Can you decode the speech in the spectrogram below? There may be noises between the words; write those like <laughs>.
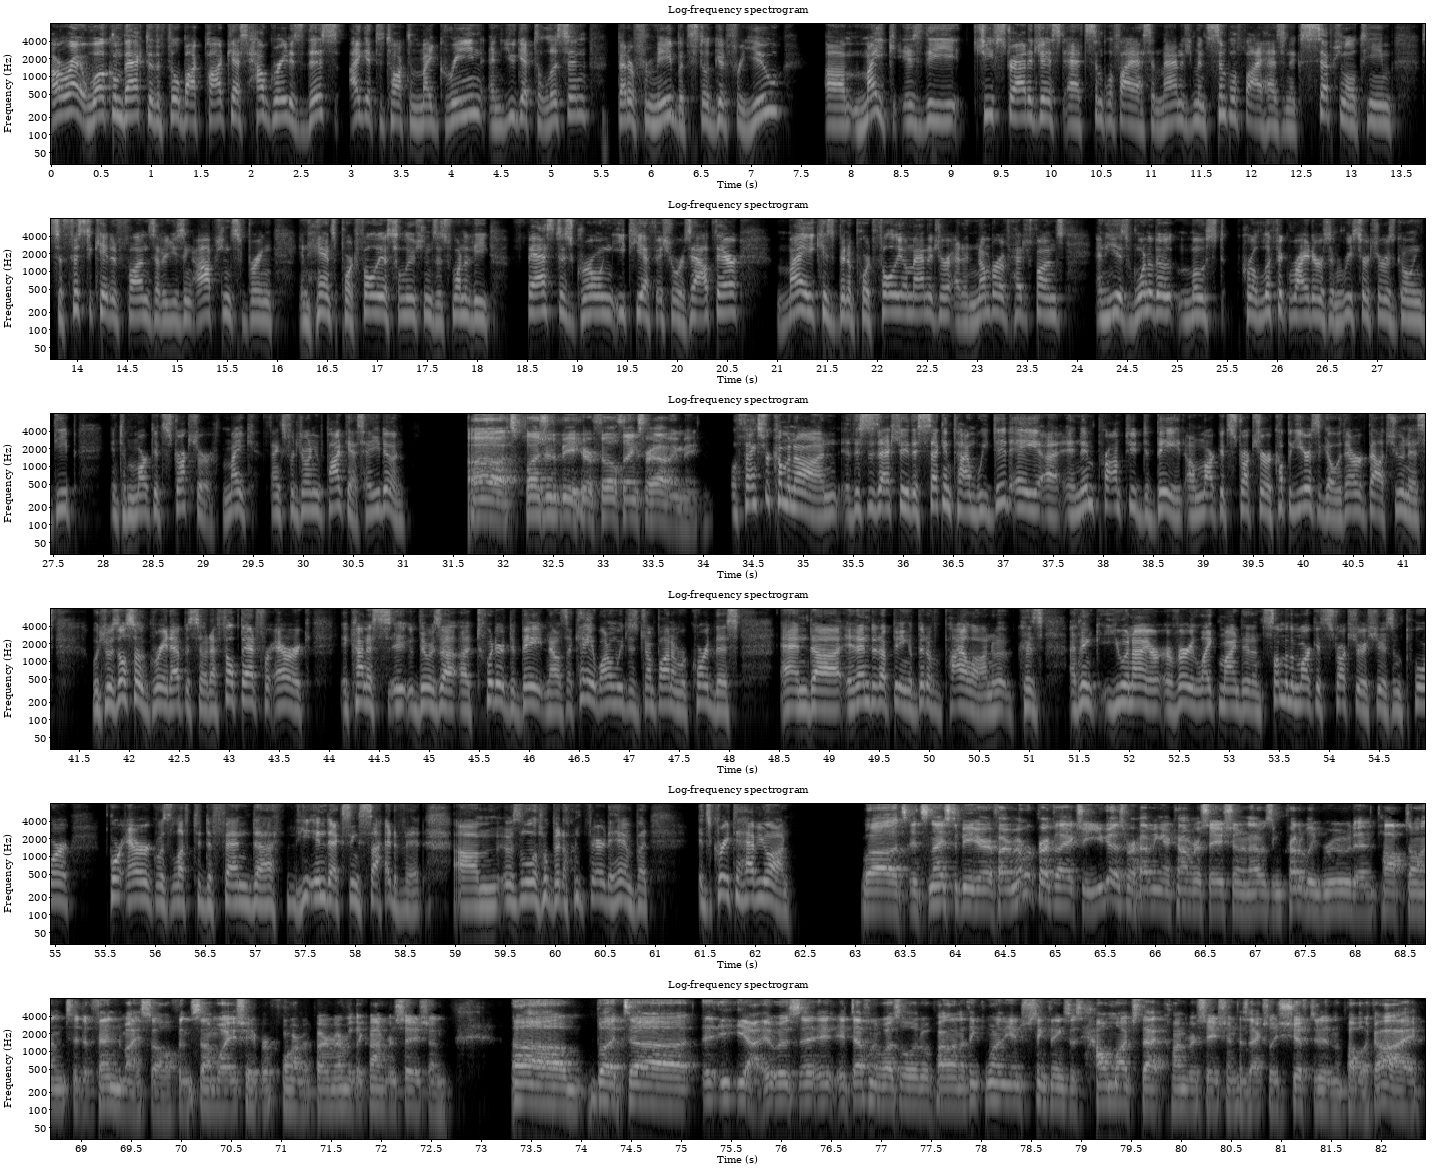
All right, welcome back to the Phil Bak podcast. How great is this? I get to talk to Mike Green and you get to listen. Better for me, but still good for you. Um, Mike is the chief strategist at Simplify Asset Management. Simplify has an exceptional team, sophisticated funds that are using options to bring enhanced portfolio solutions. It's one of the fastest growing ETF issuers out there. Mike has been a portfolio manager at a number of hedge funds, and he is one of the most prolific writers and researchers going deep into market structure. Mike, thanks for joining the podcast. How are you doing? Uh, it's a pleasure to be here, Phil. Thanks for having me. Well, thanks for coming on. This is actually the second time we did a uh, an impromptu debate on market structure a couple years ago with Eric Balchunas, which was also a great episode. I felt bad for Eric. It kind of there was a, a, Twitter debate, and I was like, "Hey, why don't we just jump on and record this?" And uh, it ended up being a bit of a pile on because I think you and I are, are very like minded on some of the market structure issues, and poor poor Eric was left to defend uh, the indexing <laughs> side of it. Um, it was a little bit <laughs> unfair to him, but it's great to have you on. Well, it's it's nice to be here. If I remember correctly, actually, you guys were having a conversation, and I was incredibly rude and popped on to defend myself in some way, shape, or form. If I remember the conversation, um, but uh, yeah, it was it, it, definitely was a little pile on. I think one of the interesting things is how much that conversation has actually shifted in the public eye.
